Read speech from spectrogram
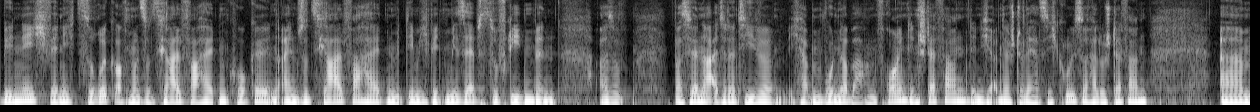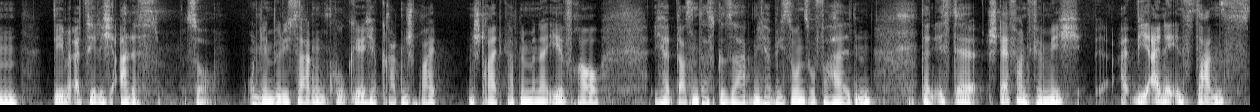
bin ich, wenn ich zurück auf mein Sozialverhalten gucke, in einem Sozialverhalten, mit dem ich mit mir selbst zufrieden bin. Also, was wäre eine Alternative? Ich habe einen wunderbaren Freund, den Stefan, den ich an der Stelle herzlich grüße. Hallo Stefan. Ähm, dem erzähle ich alles. So. Und dem würde ich sagen, guck hier, ich habe gerade einen einen Streit gehabt mit meiner Ehefrau. Ich habe das und das gesagt und ich habe mich so und so verhalten. Dann ist der Stefan für mich wie eine Instanz,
